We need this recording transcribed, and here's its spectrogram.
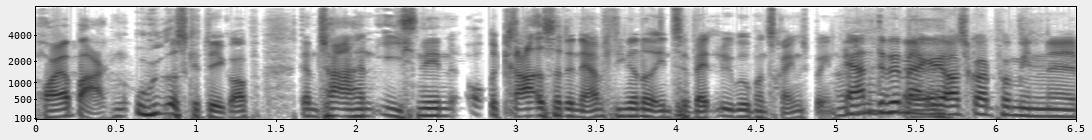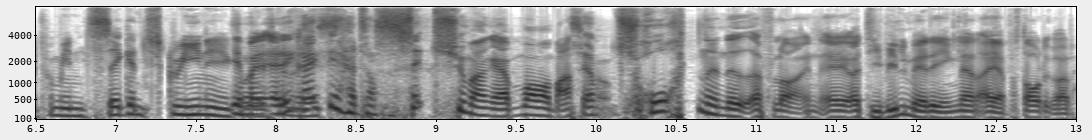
højre bakken ud og skal dække op. Dem tager han i sådan en grad, så det nærmest ligner noget intervalløb på en træningsbane. Ja, det bemærker øh. jeg også godt på min, øh, på min second screen. Jamen, er det ikke rigtigt? Han tager sindssygt mange af dem, hvor man bare ser ham tordne ned af fløjen, øh, og de vil med det i England, og jeg forstår det godt.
